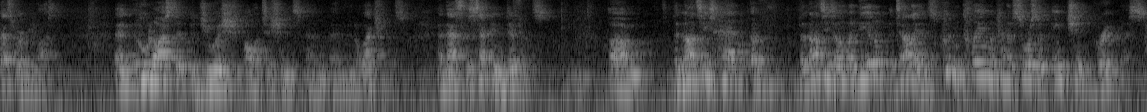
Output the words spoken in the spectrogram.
that's where we lost it. And who lost it? The Jewish politicians and, and intellectuals. And that's the second difference. Um, the Nazis had, a, the Nazis, unlike the Italians, couldn't claim a kind of source of ancient greatness.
